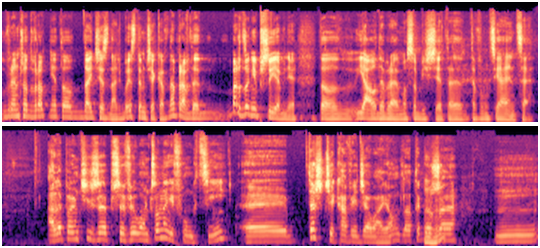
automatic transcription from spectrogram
wręcz odwrotnie, to dajcie znać, bo jestem ciekaw. Naprawdę, bardzo nieprzyjemnie to ja odebrałem osobiście tę te, te funkcję ANC. Ale powiem ci, że przy wyłączonej funkcji e, też ciekawie działają, dlatego mhm. że mm,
